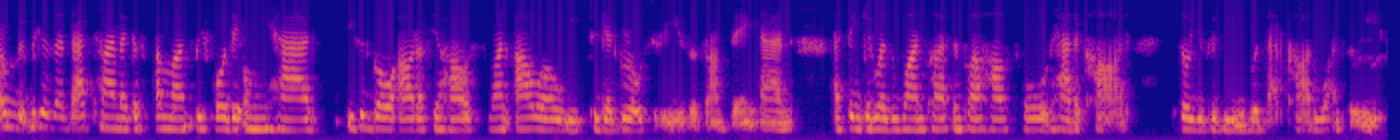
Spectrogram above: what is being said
um, because at that time, like a, a month before, they only had, you could go out of your house one hour a week to get groceries or something. And I think it was one person per household had a card. So you could leave with that card once a week.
